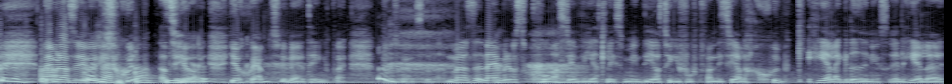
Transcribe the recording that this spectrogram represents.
Berätta. Nej men alltså det var ju så sjukt. Alltså jag, jag skäms ju när jag tänker på det. Men alltså, nej men det var så coolt. Alltså jag vet liksom inte. Jag tycker fortfarande det är så jävla sjuk. Hela grejen, eller hela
